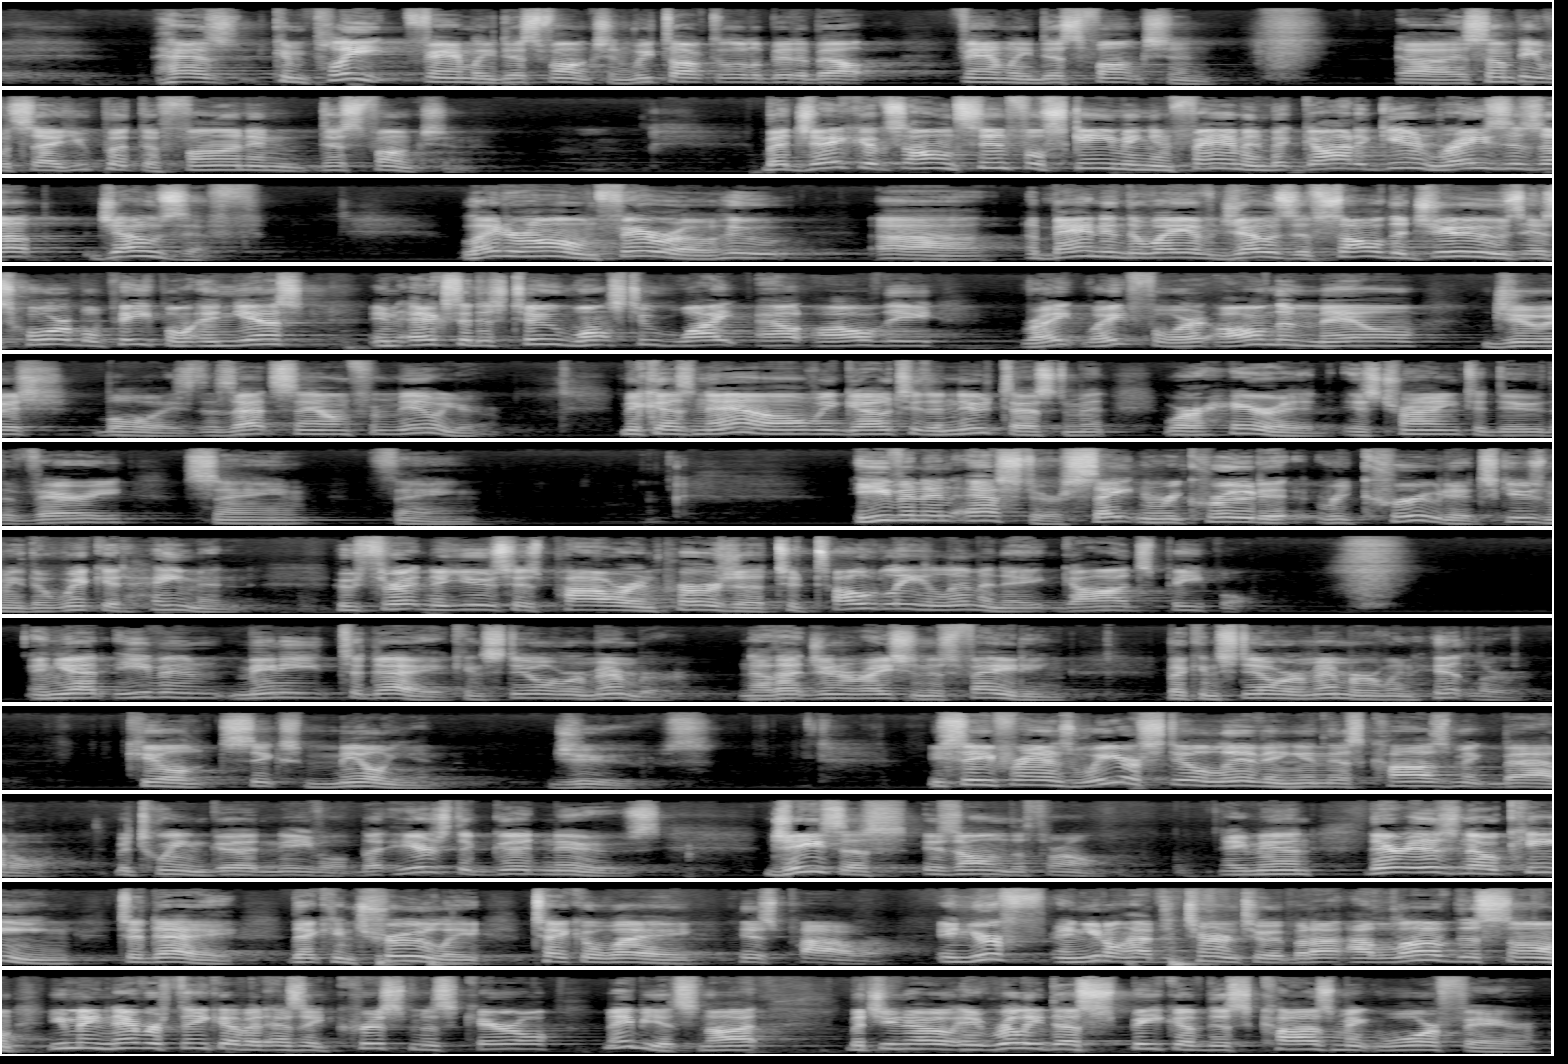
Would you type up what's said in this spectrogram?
has complete family dysfunction. We talked a little bit about family dysfunction. Uh, as some people would say, you put the fun in dysfunction. But Jacob's own sinful scheming and famine, but God again raises up Joseph. Later on, Pharaoh, who uh, abandoned the way of Joseph, saw the Jews as horrible people, and yes, in Exodus 2, wants to wipe out all the right, wait for it, all the male Jewish boys. Does that sound familiar? Because now we go to the New Testament where Herod is trying to do the very same thing. Even in Esther, Satan recruited, recruited, excuse me, the wicked Haman, who threatened to use his power in Persia to totally eliminate God's people. And yet, even many today can still remember now, that generation is fading, but can still remember when Hitler killed six million Jews. You see, friends, we are still living in this cosmic battle between good and evil. But here's the good news Jesus is on the throne. Amen. There is no king today that can truly take away his power and you're and you don't have to turn to it, but I, I love this song. You may never think of it as a Christmas carol. Maybe it's not, but you know, it really does speak of this cosmic warfare.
